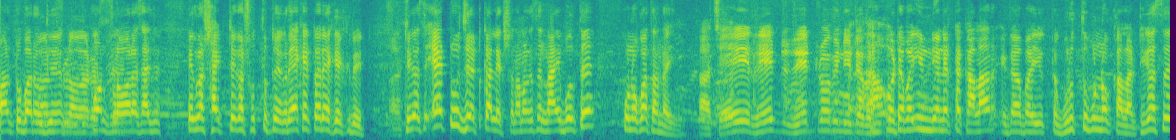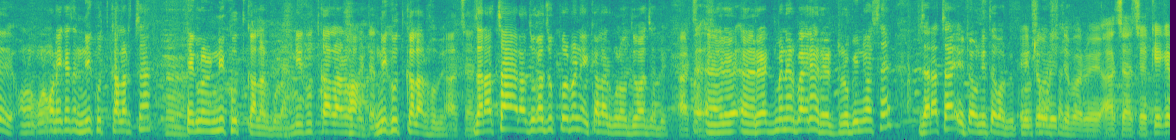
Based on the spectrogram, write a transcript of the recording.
মাল্টুবার ওই যে কর্নফ্লাওয়ার আছে। এগুলো ষাট টাকা সত্তর টাকা করে এক একটার এক এক রেট ঠিক আছে? এ টু জেড কালেকশন আমার কাছে নাই বলতে কোনো কথা নাই। আচ্ছা এই রেড রেড রবিন এটা ওটা ভাই ইন্ডিয়ান একটা কালার এটা ভাই একটা গুরুত্বপূর্ণ কালার ঠিক আছে? অনেক আছে নিখুঁত কালার চা। এগুলো নিখুঁত কালারগুলো। নিখুঁত কালার হবে এটা। নিখুঁত কালার হবে। আচ্ছা, যারা চায় এরা যোগাযোগ করবেন এই কালারগুলো দেওয়া যাবে। আচ্ছা। রেডম্যানের বাইরে রেড রবিন আছে যারা চায় এটাও নিতে পারবে এটাও নিতে পারবে। আচ্ছা আচ্ছা কে কে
